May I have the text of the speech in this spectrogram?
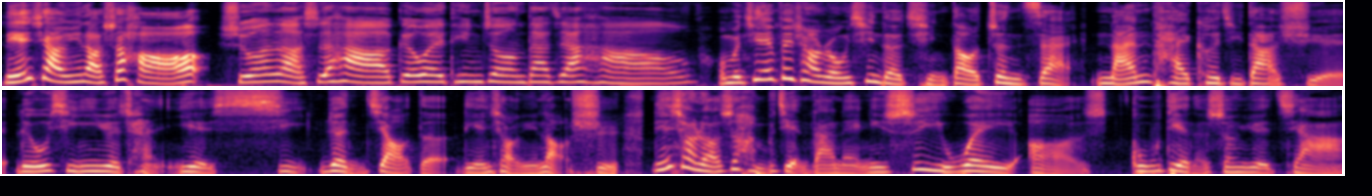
连小云老师好，淑文老师好，各位听众大家好。我们今天非常荣幸的请到正在南台科技大学流行音乐产业系任教的连小云老师。连小云老师很不简单呢，你是一位呃古典的声乐家，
